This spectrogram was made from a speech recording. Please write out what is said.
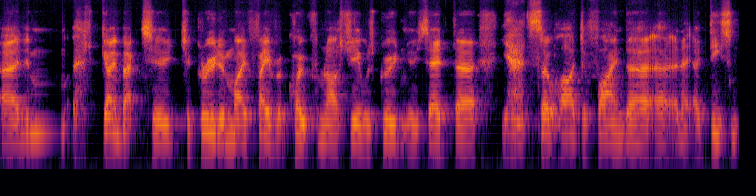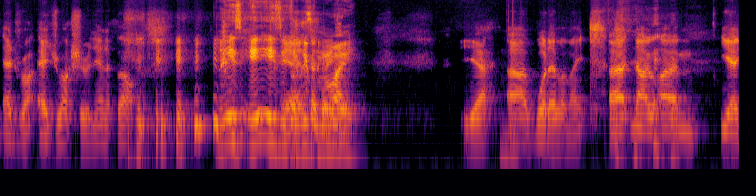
Uh, going back to, to Gruden, my favourite quote from last year was Gruden who said, uh, "Yeah, it's so hard to find uh, a, a, decent edge, edge rusher in the NFL." it is. It is if yeah, you give him away. Yeah, uh, whatever, mate. Uh, no. Um, yeah,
